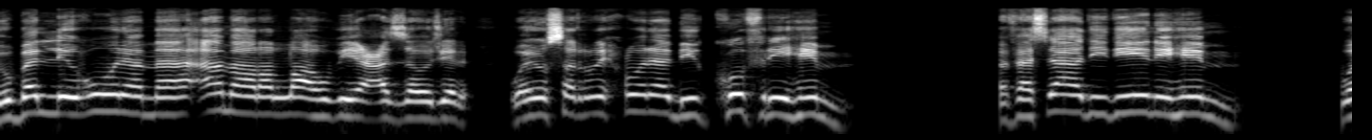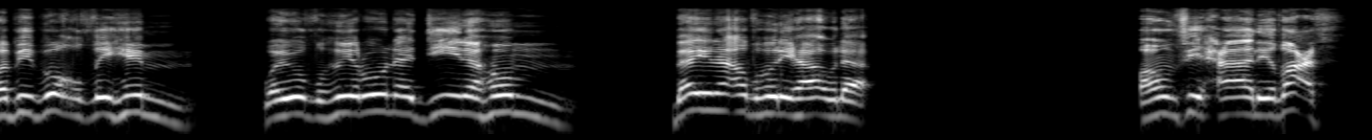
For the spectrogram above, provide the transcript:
يبلغون ما أمر الله به عز وجل ويصرحون بكفرهم وفساد دينهم وببغضهم ويظهرون دينهم بين أظهر هؤلاء. وهم في حال ضعف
